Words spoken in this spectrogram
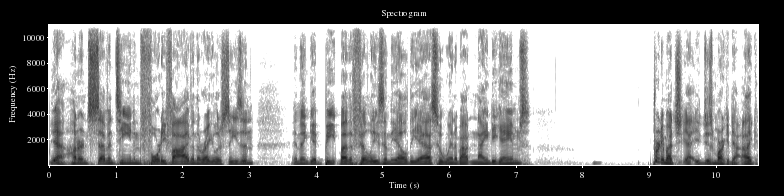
yeah, 117 and 45 in the regular season, and then get beat by the Phillies in the LDS, who win about 90 games. Pretty much, yeah. You just mark it down. Like,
